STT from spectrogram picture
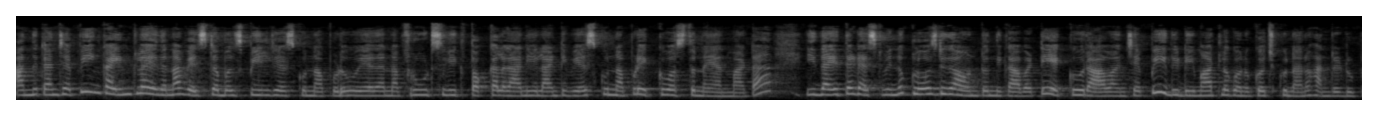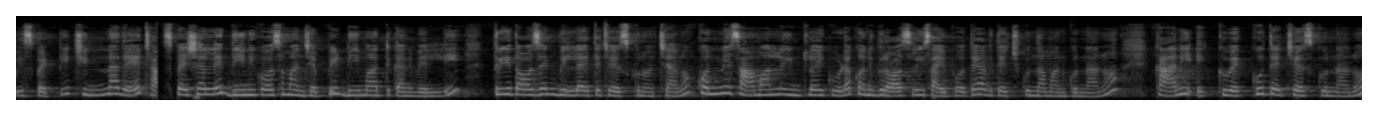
అందుకని చెప్పి ఇంకా ఇంట్లో ఏదైనా వెజిటబుల్స్ పీల్ చేసుకున్నప్పుడు ఏదైనా ఫ్రూట్స్ వీక్ తొక్కలు కానీ ఇలాంటివి వేసుకున్నప్పుడు ఎక్కువ వస్తున్నాయి అనమాట ఇదైతే డస్ట్బిన్ క్లోజ్డ్గా ఉంటుంది కాబట్టి ఎక్కువ రావు అని చెప్పి ఇది డిమార్ట్లో కొనుక్కొచ్చుకున్నాను. హండ్రెడ్ రూపీస్ పెట్టి చిన్నదే స్పెషల్లీ దీనికోసం అని చెప్పి డిమార్ట్ కని వెళ్ళి త్రీ థౌజండ్ బిల్ అయితే చేసుకుని వచ్చాను. కొన్ని సామాన్లు ఇంట్లో కూడా కొన్ని గ్రాసరీస్ అయిపోతే అవి తెచ్చుకుందాం అనుకున్నాను. కానీ ఎక్కువ ఎక్కువ తెచ్చేసుకున్నాను.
